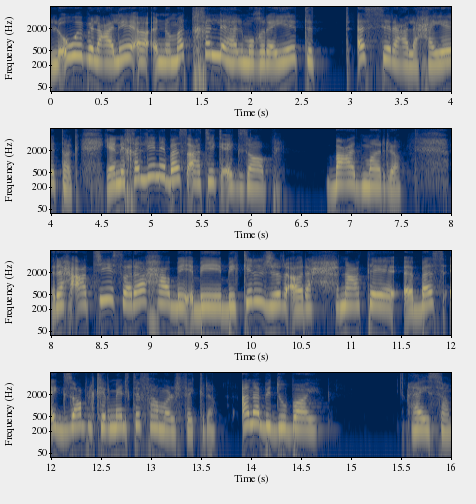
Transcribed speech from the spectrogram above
القوة بالعلاقة إنه ما تخلي هالمغريات تأثر على حياتك. يعني خليني بس أعطيك example بعد مرة. رح أعطيه صراحة ب- ب- بكل جرأة. رح نعطي بس example كرمال تفهموا الفكرة. أنا بدبي. هيثم.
